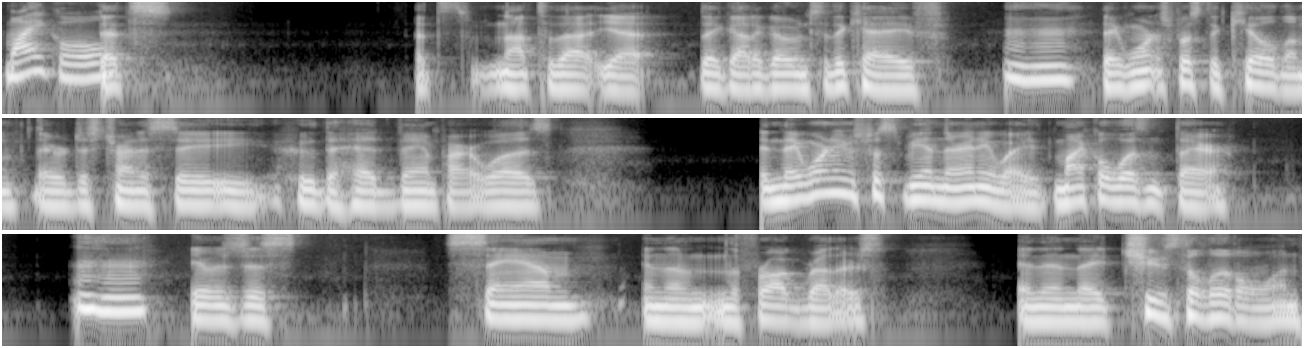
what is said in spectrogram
Michael. That's that's not to that yet. They got to go into the cave. Mm-hmm. They weren't supposed to kill them. They were just trying to see who the head vampire was, and they weren't even supposed to be in there anyway. Michael wasn't there. mm-hmm. It was just Sam and the, the Frog Brothers, and then they choose the little one.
